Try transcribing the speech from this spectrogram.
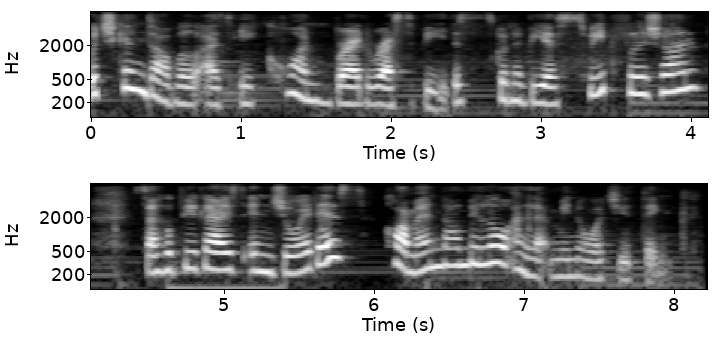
which can double as a cornbread recipe. This is going to be a sweet version so I hope you guys enjoy this. Comment down below and let me know what you think.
